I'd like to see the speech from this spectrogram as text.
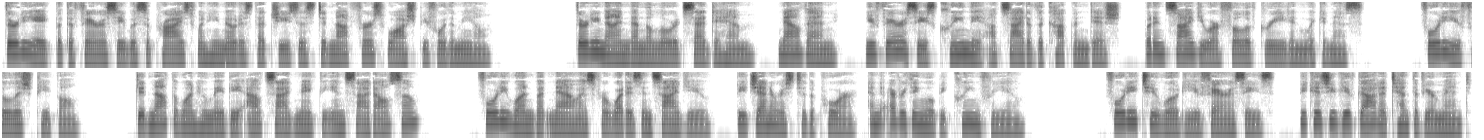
38 But the Pharisee was surprised when he noticed that Jesus did not first wash before the meal. 39 Then the Lord said to him, Now then, you Pharisees clean the outside of the cup and dish, but inside you are full of greed and wickedness. 40 You foolish people. Did not the one who made the outside make the inside also? 41 But now, as for what is inside you, be generous to the poor, and everything will be clean for you. 42 Woe to you, Pharisees, because you give God a tenth of your mint,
